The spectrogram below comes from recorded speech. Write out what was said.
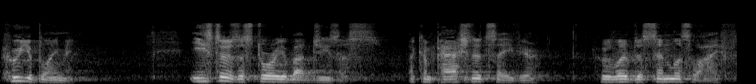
Who are you blaming? Easter is a story about Jesus, a compassionate Savior who lived a sinless life,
